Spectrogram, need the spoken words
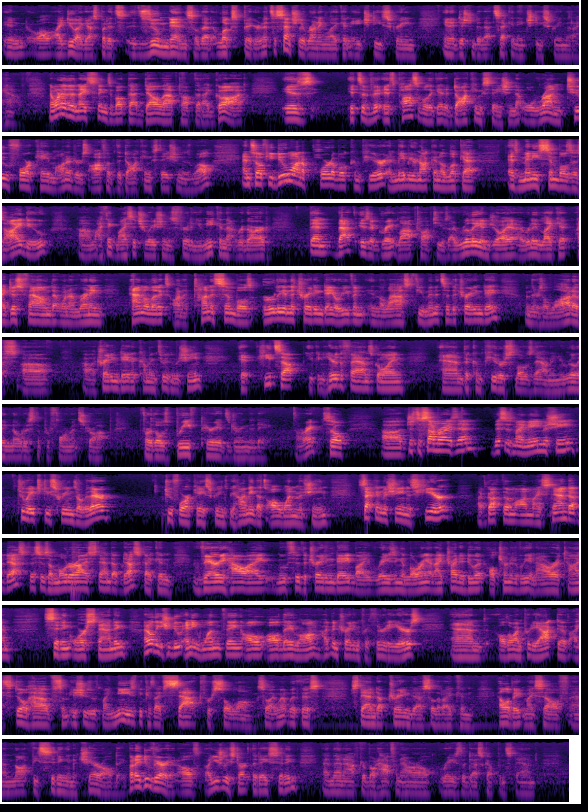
in, well, I do, I guess, but it's, it's zoomed in so that it looks bigger. And it's essentially running like an HD screen in addition to that second HD screen that I have. Now, one of the nice things about that Dell laptop that I got is it's, a, it's possible to get a docking station that will run two 4K monitors off of the docking station as well. And so if you do want a portable computer and maybe you're not going to look at as many symbols as I do, um, I think my situation is fairly unique in that regard, then that is a great laptop to use. I really enjoy it. I really like it. I just found that when I'm running analytics on a ton of symbols early in the trading day or even in the last few minutes of the trading day, when there's a lot of uh, uh, trading data coming through the machine, it heats up, you can hear the fans going, and the computer slows down and you really notice the performance drop for those brief periods during the day. All right, so uh, just to summarize then, this is my main machine, two HD screens over there, two 4K screens behind me, that's all one machine. Second machine is here. I've got them on my stand-up desk. This is a motorized stand-up desk. I can vary how I move through the trading day by raising and lowering it, and I try to do it alternatively an hour at a time, sitting or standing. I don't think you should do any one thing all, all day long. I've been trading for 30 years, and although I'm pretty active, I still have some issues with my knees because I've sat for so long. So I went with this stand-up trading desk so that I can elevate myself and not be sitting in a chair all day. But I do vary it. I'll, I usually start the day sitting, and then after about half an hour, I'll raise the desk up and stand,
